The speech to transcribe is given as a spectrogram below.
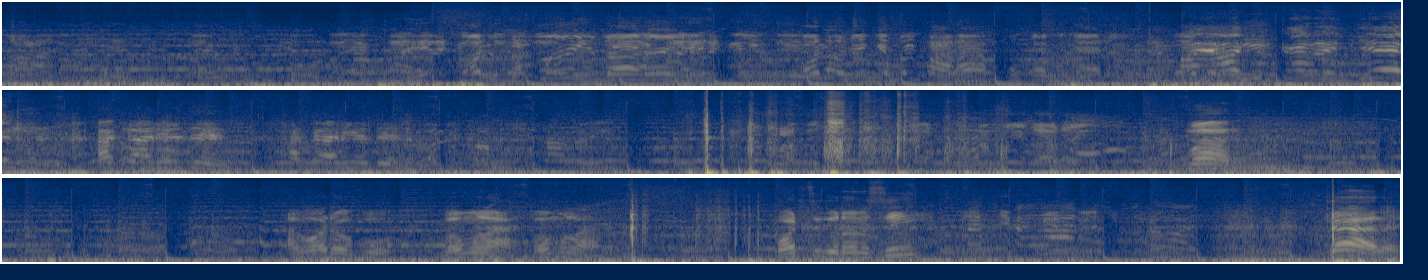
da Olha a carreira Olha o tamanho da aranha. Olha onde é que foi parar por causa da aranha. Olha que caranguejo. A carinha dele, a carinha dele. Olha o tamanho da aranha. Dá pra ver o tamanho da aranha? Mano. Agora eu vou. Vamos lá, vamos lá. Pode segurando assim? Cara.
